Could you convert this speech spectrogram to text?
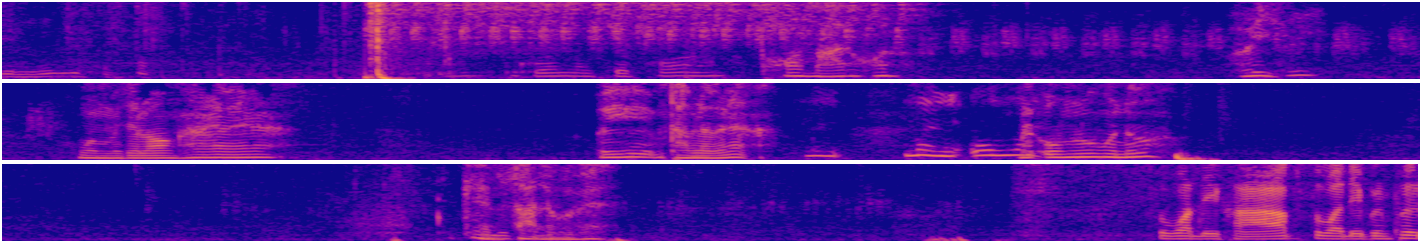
ดินนี่มีฝนตกทุกคนมันเจอพ่อนะพ่อมาทุกคน เฮ้ยมันมันจะร้องไห้ไว้นะเฮ้ยมันทำอะไรวะเนี่ยเหมือนอุ้มมันอุ้มลูกมันดูแขนสั่นเลยเว้ยส วัสดีครับ สวัสดีเพื่อนเพื่อน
